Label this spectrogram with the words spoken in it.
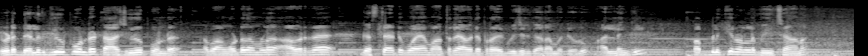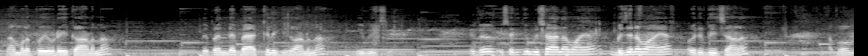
ഇവിടെ ദളിത് ഗ്രൂപ്പും ഉണ്ട് ടാഷ് ഗ്രൂപ്പും ഉണ്ട്. അപ്പോൾ അങ്ങോട്ട് നമ്മൾ അവരുടെ ഗസ്റ്റായിട്ട് പോയാൽ മാത്രമേ അവരുടെ പ്രൈവറ്റ് ബീച്ചിൽ കയറാൻ പറ്റുള്ളൂ. അല്ലെങ്കിൽ പബ്ലിക്കിനുള്ള ബീച്ചാണ് നമ്മളിപ്പോൾ ഇവിടെ കാണുന്ന. ഇതിപ്പോൾ എന്റെ ബാക്കിലേക്ക് കാണുന്ന ഈ ബീച്ച്. ഇത് ശരിക്കും വിശാലമായ വിജനമായ ഒരു ബീച്ചാണ്. അപ്പം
